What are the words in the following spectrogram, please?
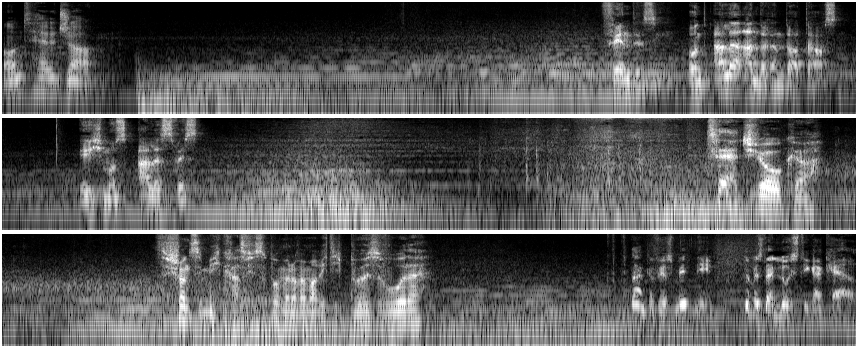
Und Hal Jordan. Finde sie und alle anderen dort draußen. Ich muss alles wissen. Der Joker. Das ist schon ziemlich krass, wie Superman auf einmal richtig böse wurde. Danke fürs Mitnehmen. Du bist ein lustiger Kerl.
